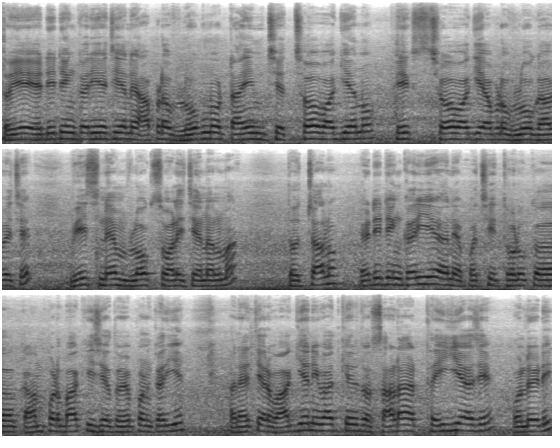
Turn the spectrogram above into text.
તો એ એડિટિંગ કરીએ છીએ અને આપણા વ્લોગનો ટાઈમ છે છ વાગ્યાનો ફિક્સ છ વાગ્યે આપણો વ્લોગ આવે છે વીસ નેમ વ્લોગ્સવાળી ચેનલમાં. તો ચાલો, એડિટિંગ કરીએ અને પછી થોડુંક કામ પણ બાકી છે તો એ પણ કરીએ. અને અત્યારે વાગ્યાની વાત કરીએ તો સાડા આઠ થઈ ગયા છે ઓલરેડી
